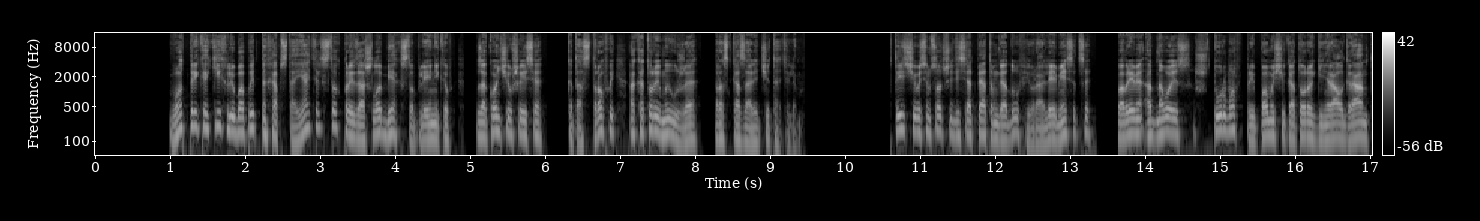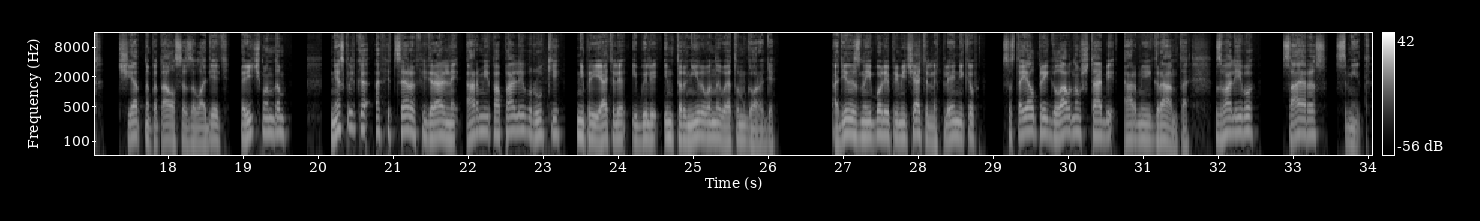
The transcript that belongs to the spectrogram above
Вот при каких любопытных обстоятельствах произошло бегство пленников, закончившееся катастрофой, о которой мы уже рассказали читателям. В 1865 году, в феврале месяце, во время одного из штурмов, при помощи которых генерал Грант тщетно пытался завладеть Ричмондом, несколько офицеров федеральной армии попали в руки неприятеля и были интернированы в этом городе. Один из наиболее примечательных пленников состоял при главном штабе армии Гранта. Звали его Сайрос Смит.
